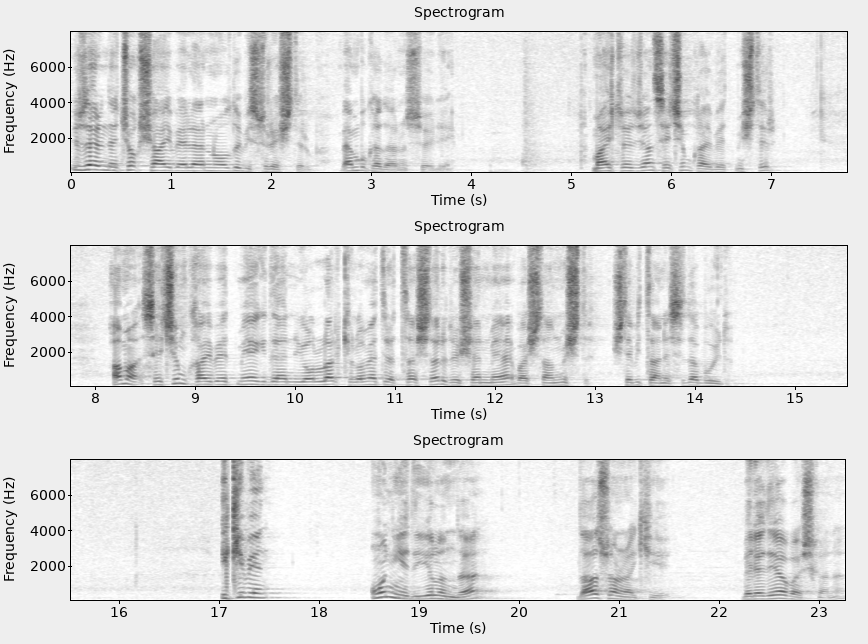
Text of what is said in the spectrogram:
üzerinde çok şaibelerin olduğu bir süreçtir bu. Ben bu kadarını söyleyeyim. Macit Özcan seçim kaybetmiştir. Ama seçim kaybetmeye giden yollar kilometre taşları döşenmeye başlanmıştı. İşte bir tanesi de buydu. 2017 yılında daha sonraki belediye başkanı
